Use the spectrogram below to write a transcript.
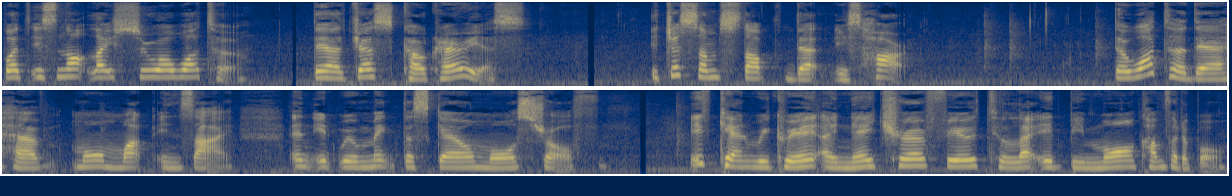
But it's not like sewer water. They are just calcareous. It's just some stuff that is hard. The water there have more mud inside and it will make the scale more soft. It can recreate a nature feel to let it be more comfortable.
